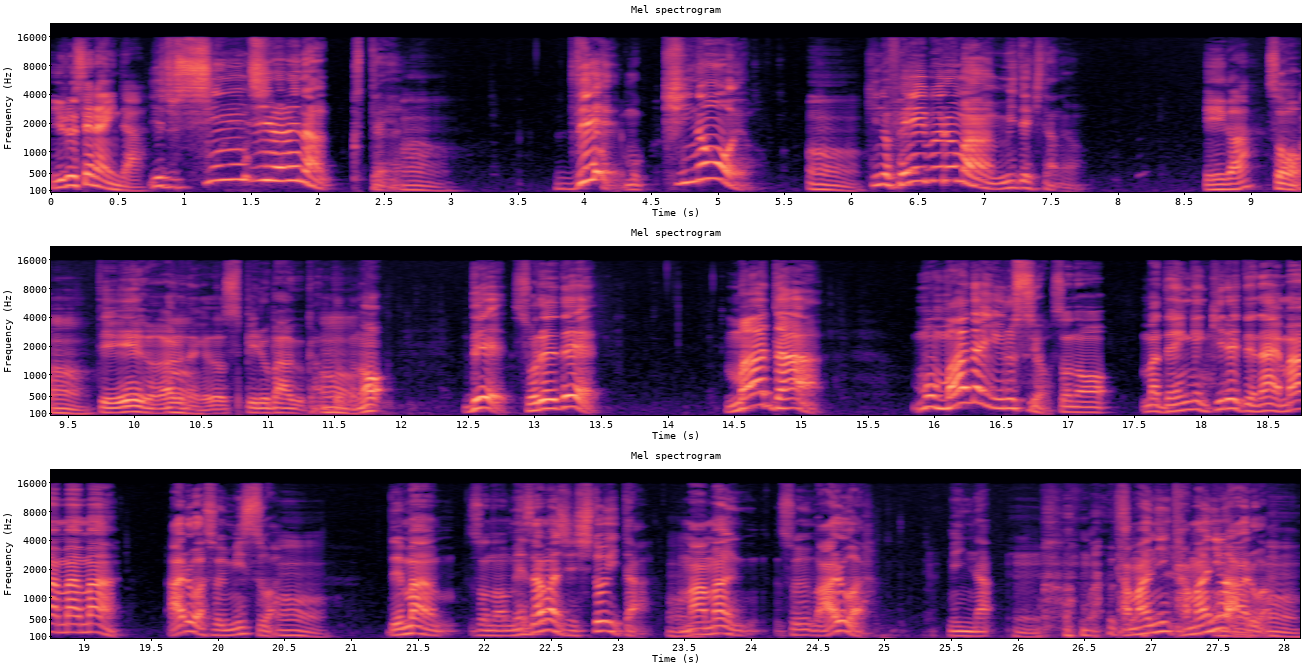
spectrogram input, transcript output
許せないんだ。やちょっと信じられなくてうん。でもう昨日ようん。昨日「フェイブルマン」見てきたのよ映画？そう、うんっていう映画があるんだけど、スピルバーグ監督の。で、それで、まだ、もうまだ許すよ。その、まあ電源切れてない。まあまあまあ、あるわ、そういうミスは。うん。で、まあ、その目覚ましにしといた。うんまあまあ、そういうのあるわ。みんな。うん。まあたまに、たまにはあるわ。うん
